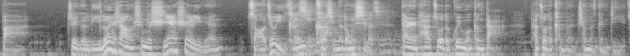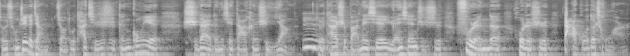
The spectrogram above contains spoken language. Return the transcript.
把这个理论上甚至实验室里面早就已经可行的东西，可行的东西，但是它做的规模更大，它做的成本成本更低，所以从这个角角度，它其实是跟工业时代的那些大亨是一样的，嗯，就是它是把那些原先只是富人的或者是大国的宠儿，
